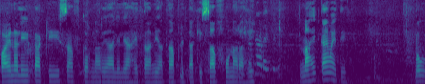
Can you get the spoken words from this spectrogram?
फायनली टाकी साफ करणारे आलेले आहेत आणि आता आपली टाकी साफ होणार आहे. नाही काय माहिती? बघू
